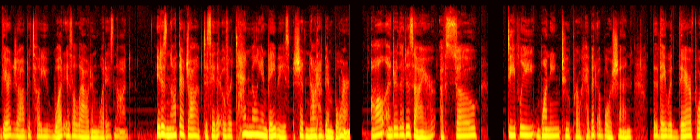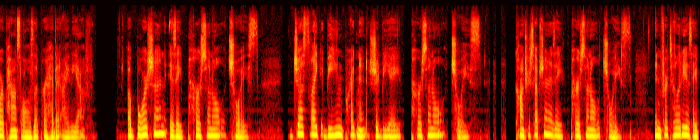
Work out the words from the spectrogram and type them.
their job to tell you what is allowed and what is not. It is not their job to say that over 10 million babies should not have been born, all under the desire of so deeply wanting to prohibit abortion that they would therefore pass laws that prohibit IVF. Abortion is a personal choice, just like being pregnant should be a personal choice. Contraception is a personal choice. Infertility is a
